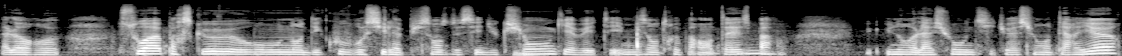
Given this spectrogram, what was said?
Alors, euh, soit parce que on en découvre aussi la puissance de séduction qui avait été mise entre parenthèses mmh. par une relation ou une situation antérieure,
